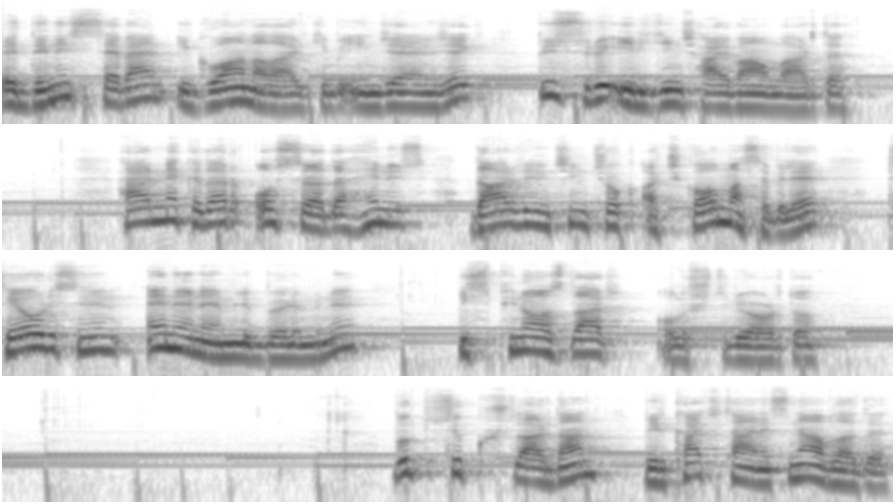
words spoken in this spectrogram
ve deniz seven iguanalar gibi incelenecek bir sürü ilginç hayvan vardı. Her ne kadar o sırada henüz Darwin için çok açık olmasa bile teorisinin en önemli bölümünü ispinozlar oluşturuyordu. Bu küçük kuşlardan birkaç tanesini avladı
